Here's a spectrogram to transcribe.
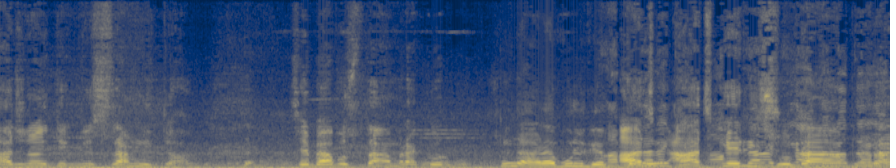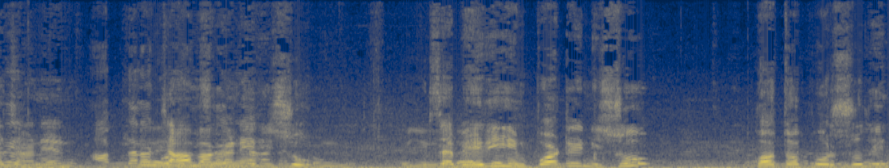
রাজনৈতিক বিশ্রাম নিতে হবে। সে ব্যবস্থা আমরা করব। আজকের ইস্যুটা আপনারা জানেন চা বাগানের issue. It's a very important issue গত পরশুদিন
